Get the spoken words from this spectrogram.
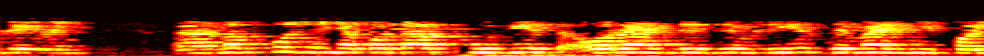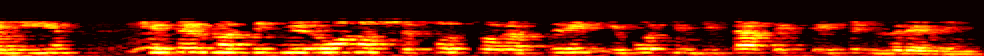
гривень, Е, надходження податку від оренди землі, земельні паї 14 мільйонів 643,8 тисяч гривень.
